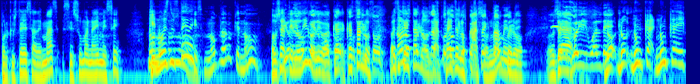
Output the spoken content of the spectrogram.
porque ustedes además se suman a MC, que no, es de ustedes. No, claro que no. O sea, Yo te lo digo, digo, acá, acá están los, No, que ahí están los te los conozco paso, ¿no? Pero, o sea, soy igual de- no, nunca, nunca he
